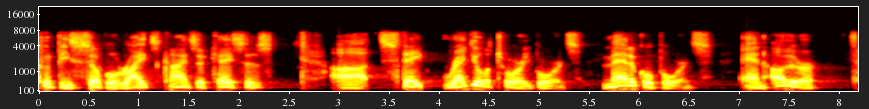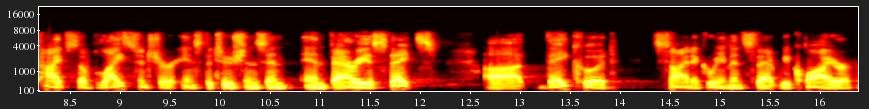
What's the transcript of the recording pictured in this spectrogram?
could be civil rights kinds of cases, uh, state regulatory boards, medical boards, and other types of licensure institutions in, in various states. Uh, they could sign agreements that require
